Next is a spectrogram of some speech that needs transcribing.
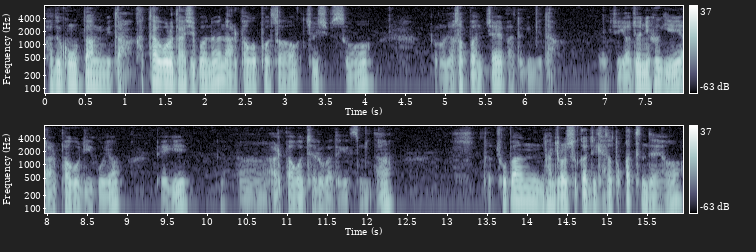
바둑 공부방입니다. 카타고로 다시 보는 알파고 포석 70수 오늘 여섯 번째 바둑입니다. 역시 여전히 흑이 알파고 리고요. 백이 어, 알파고 제로가 되겠습니다. 자, 초반 한 10수까지 계속 똑같은데요.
